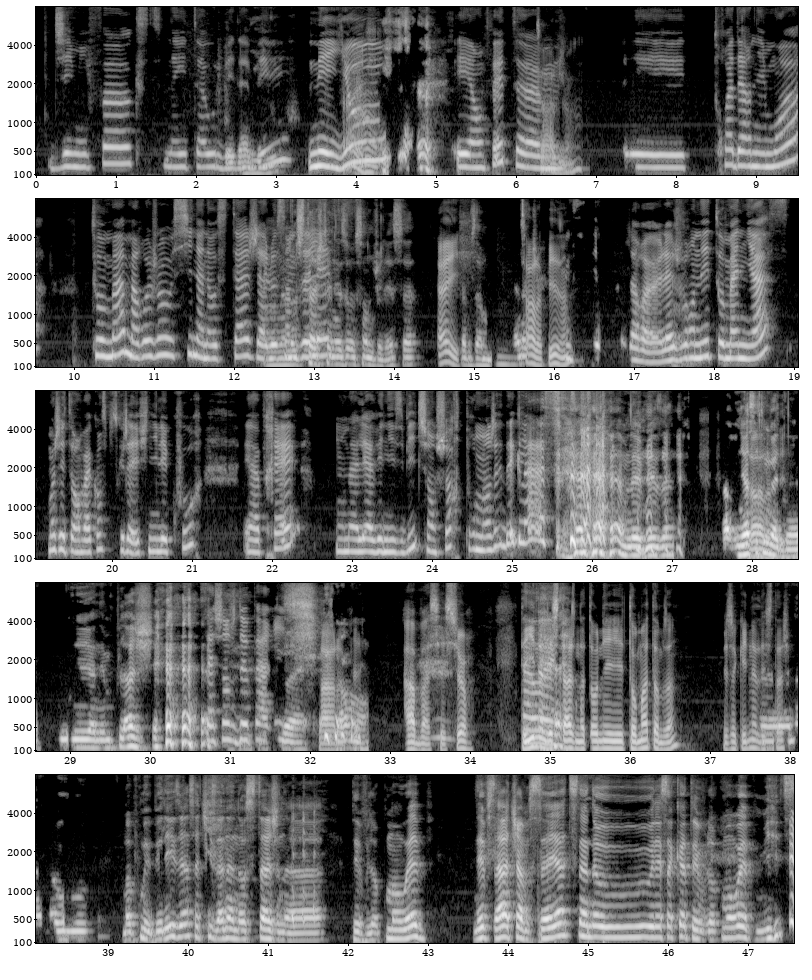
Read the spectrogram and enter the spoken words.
jmi fox naitalbedabeneo ah, et en fait es trois derniers mois m'a rejoint aussi nana au stage à ah, los anel la euh, journée thomas nias moi j'étais en vacance parce que j'avais fini les cours et après On allait à Venice Beach en short pour manger des glaces. Milay be zany. Avy niasa ah, tonga dia any amin'ny plage. Ça change de Paris. Ouais. Apparemment. Ah bah c'est sûr. Dia ah inona le stage nataony Thomas tamin'izany? Resaka inona le stage? Nanao mampimebele izy satria za nanao stage na développement web Nefa za hatramin'izay a, tsy nanao resaka développement web mihitsy.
